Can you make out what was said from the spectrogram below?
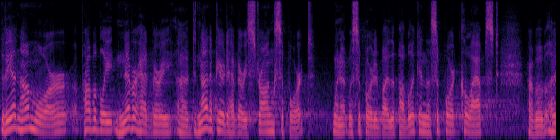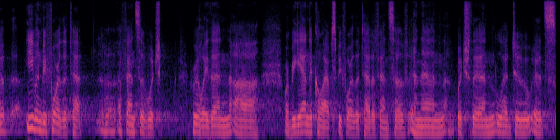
The Vietnam War probably never had very, uh, did not appear to have very strong support when it was supported by the public, and the support collapsed probably uh, even before the Tet uh, offensive, which really then uh, or began to collapse before the Tet Offensive, and then, which then led to its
